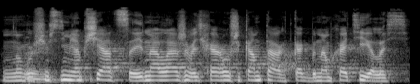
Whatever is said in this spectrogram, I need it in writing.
ну, в общем, с ними общаться и налаживать хороший контакт, как бы нам хотелось.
